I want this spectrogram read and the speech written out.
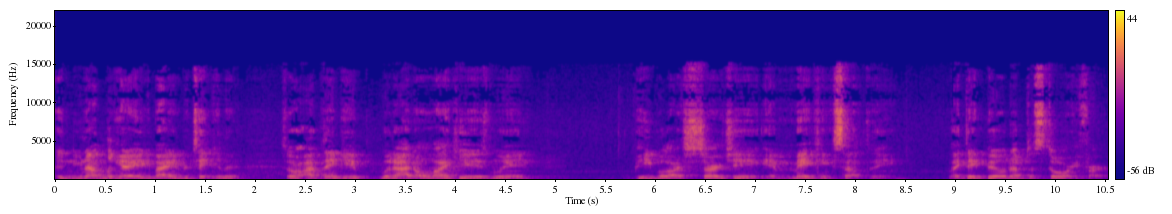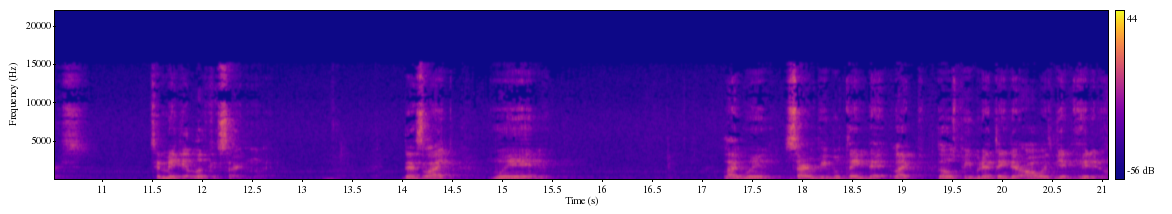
And you're not looking at anybody in particular. So I think it what I don't like is when people are searching and making something. Like they build up the story first to make it look a certain way. That's like when like when certain people think that like those people that think they're always getting hit on.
